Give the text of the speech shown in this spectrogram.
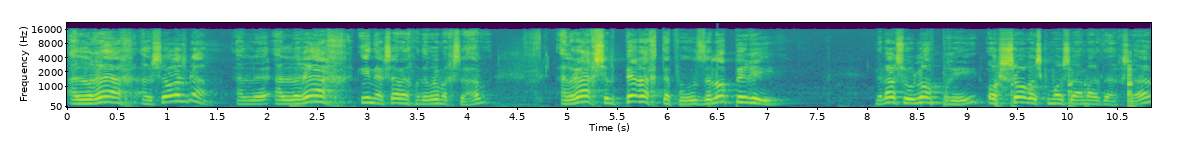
על ריח, על שורש גם, על, על ריח, הנה עכשיו אנחנו מדברים עכשיו, על ריח של פרח תפוז, זה לא פרי, דבר שהוא לא פרי, או שורש כמו שאמרת עכשיו,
